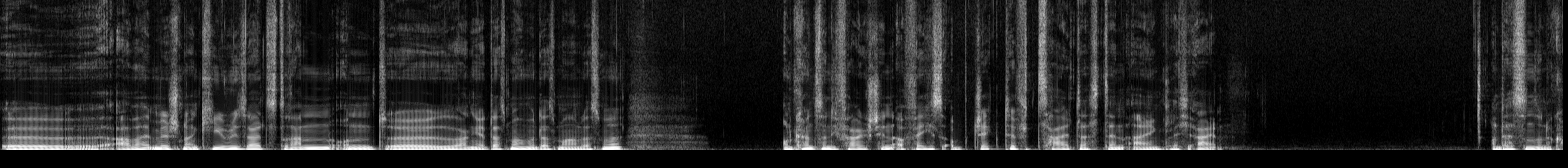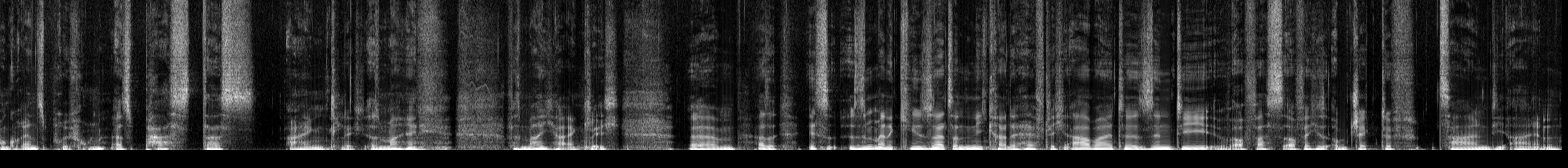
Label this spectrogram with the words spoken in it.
äh, arbeiten wir schon an Key Results dran und äh, sagen, ja, das machen wir, das machen wir, das machen wir. Und können uns dann die Frage stellen, auf welches Objective zahlt das denn eigentlich ein? Und das ist so eine Konkurrenzprüfung. Ne? Also passt das eigentlich? Also mach ich, was mache ich eigentlich? Ähm, also ist, sind meine Key Results, an denen ich gerade heftig arbeite, sind die, auf was, auf welches Objective zahlen die ein?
